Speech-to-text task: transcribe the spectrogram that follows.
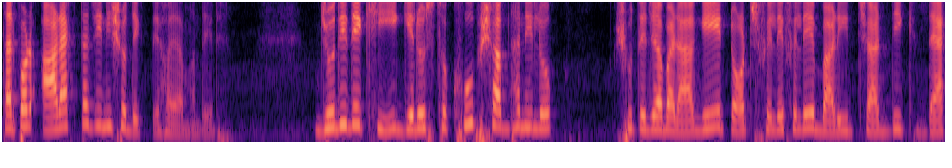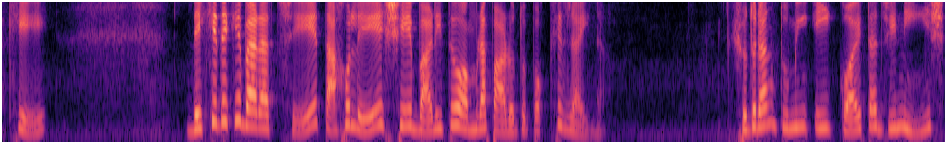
তারপর আর একটা জিনিসও দেখতে হয় আমাদের। যদি দেখি গেরস্থ খুব সাবধানী লোক, শুতে যাবার আগে টর্চ ফেলে ফেলে বাড়ির চারদিক দেখে দেখে দেখে বেড়াচ্ছে, তাহলে সে বাড়িতেও আমরা পারতপক্ষে যাই না। সুতরাং তুমি এই কয়টা জিনিস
